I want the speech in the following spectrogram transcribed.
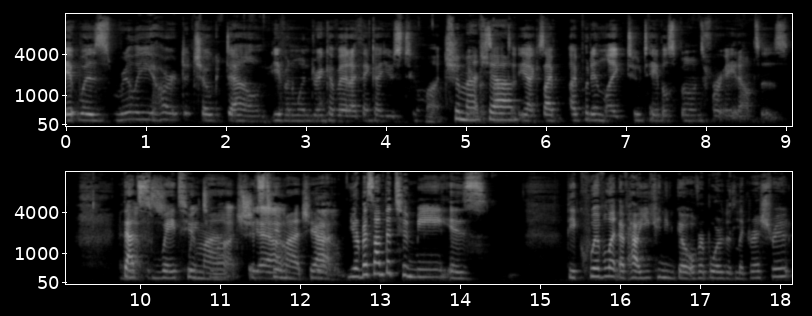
it was really hard to choke down. Even one drink of it, I think I used too much. Too much, yeah. Yeah, because I I put in like two tablespoons for eight ounces. And that That's was way too much. It's Yeah. too much. Yeah. Yeah. Yerba Santa to me is the equivalent of how you can go overboard with licorice root,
